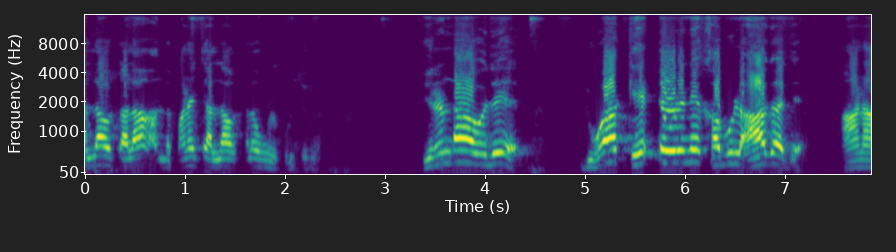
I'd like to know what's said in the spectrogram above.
அல்லாஹாலா அந்த பணத்தை அல்லாஹாலா உங்களுக்கு கொடுத்துருவோம் இரண்டாவது துவா கேட்ட உடனே கபூல் ஆகாது. ஆனா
